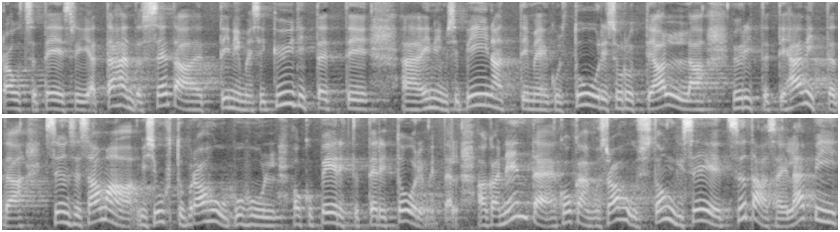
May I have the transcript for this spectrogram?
raudset eesriiet tähendas seda, et inimesi küüditati, eh, inimesi piinati, meie kultuuri suruti alla, üritati hävitada. see on seesama sama, mis juhtub rahu puhul okupeeritud territooriumitel, aga nende kogemus rahust ongi see, et sõda sai läbi,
